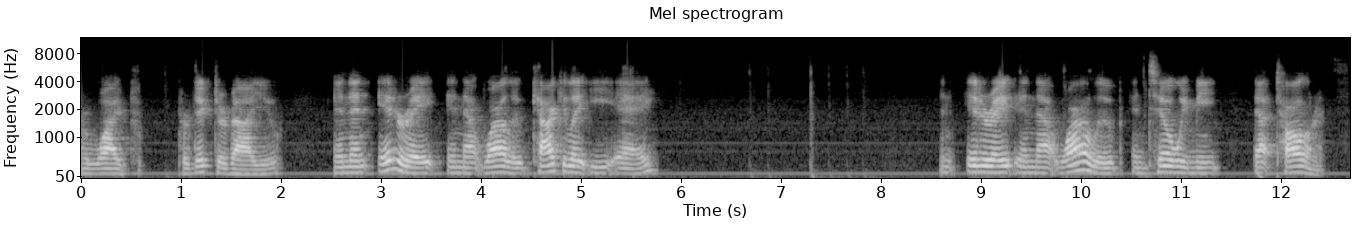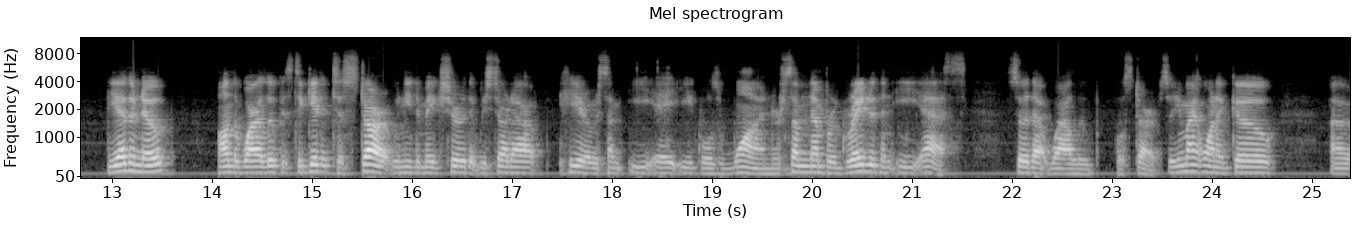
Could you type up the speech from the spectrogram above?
our y pr predictor value, and then iterate in that while loop, calculate EA, and iterate in that while loop until we meet that tolerance. The other note on the while loop is to get it to start, we need to make sure that we start out here with some EA equals 1 or some number greater than ES so that while loop will start. So you might want to go uh,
